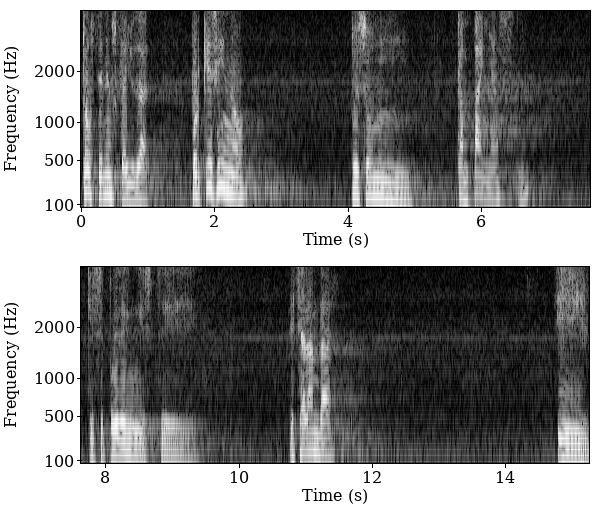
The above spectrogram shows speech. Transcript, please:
Todos tenemos que ayudar, porque si no, pues son campañas que se pueden este, echar a andar y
